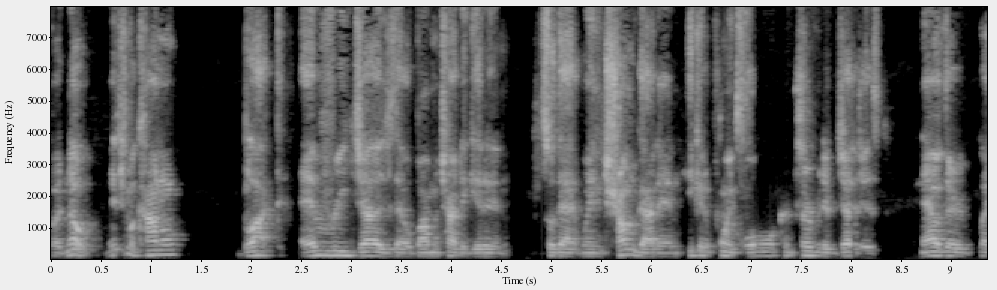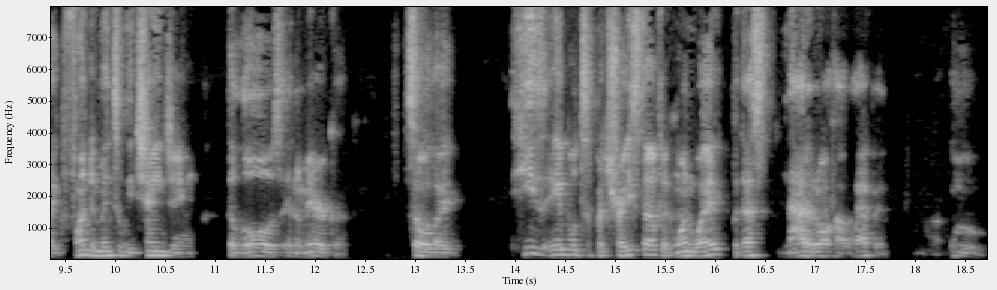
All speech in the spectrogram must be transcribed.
But no, Mitch McConnell blocked every judge that Obama tried to get in so that when Trump got in, he could appoint all conservative judges. Now they're like fundamentally changing the laws in America. So like he's able to portray stuff in one way, but that's not at all how it happened. So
